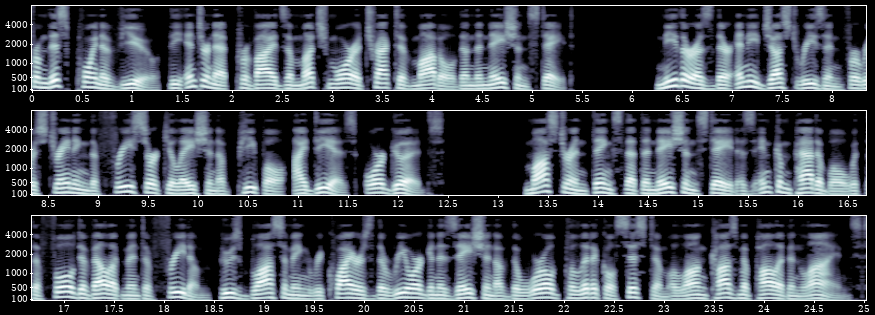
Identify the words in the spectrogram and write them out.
From this point of view, the Internet provides a much more attractive model than the nation-state. Neither is there any just reason for restraining the free circulation of people, ideas, or goods. Mosterin thinks that the nation-state is incompatible with the full development of freedom, whose blossoming requires the reorganization of the world political system along cosmopolitan lines.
